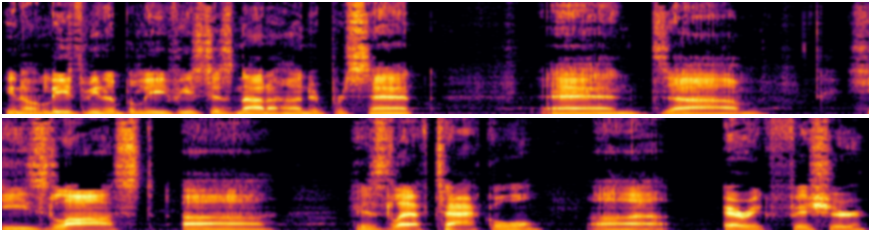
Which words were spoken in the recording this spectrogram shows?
you know leads me to believe he's just not hundred percent and um, he's lost uh, his left tackle, uh, Eric Fisher,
